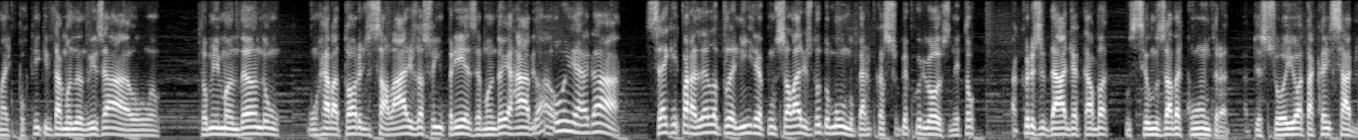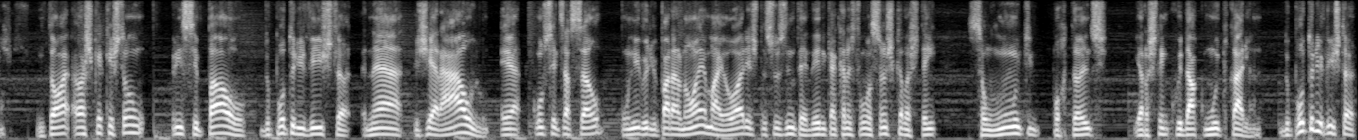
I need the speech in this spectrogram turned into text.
Mas por que, que ele está mandando isso? Ah, estão me mandando um, um, relatório de salários da sua empresa, mandou errado. Ah, o RH, segue em paralela planilha com os salários de todo mundo, o cara fica super curioso, né? Então, a curiosidade acaba sendo usada contra a pessoa e o atacante sabe disso. Então, eu acho que a questão principal, do ponto de vista né, geral, é conscientização, um nível de paranoia maior e as pessoas entenderem que aquelas informações que elas têm são muito importantes e elas têm que cuidar com muito carinho. Do ponto de vista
